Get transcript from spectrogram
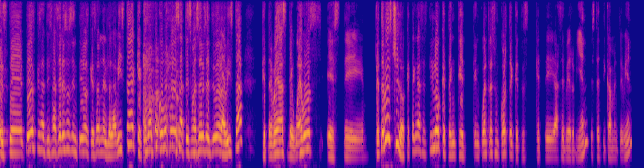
Este, tienes que satisfacer esos sentidos que son el de la vista. Que cómo, cómo puedes satisfacer el sentido de la vista? Que te veas de huevos, este, que te veas chido, que tengas estilo, que, te, que, encuentres un corte que te, que te hace ver bien, estéticamente bien.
